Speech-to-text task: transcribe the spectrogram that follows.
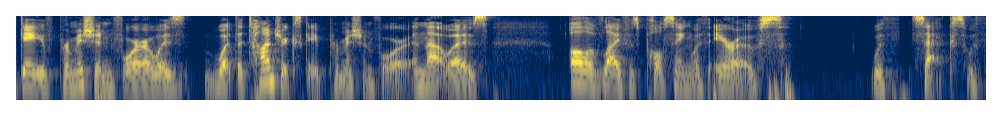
gave permission for was what the tantrics gave permission for, and that was all of life is pulsing with eros, with sex, with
